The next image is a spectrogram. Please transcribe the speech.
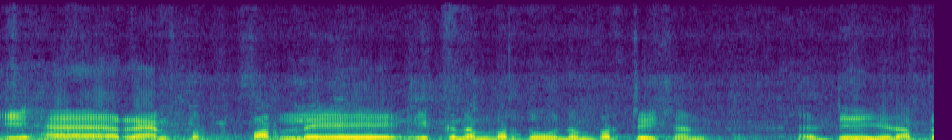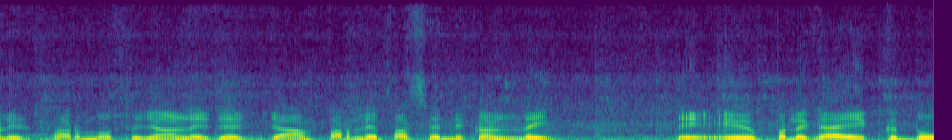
ਇਹ ਹੈ ਰੈਂਪ ਪਰਲੇ 1 ਨੰਬਰ 2 ਨੰਬਰ ਸਟੇਸ਼ਨ ਦੇ ਜਿਹੜਾ ਪਲੇਟਫਾਰਮ ਉੱਥੇ ਜਾਣ ਲਈ ਤੇ ਜਾਂ ਪਰਲੇ ਪਾਸੇ ਨਿਕਲਣ ਲਈ। ਤੇ ਇਹ ਉੱਪਰ ਲਿਖਿਆ ਹੈ 1 2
